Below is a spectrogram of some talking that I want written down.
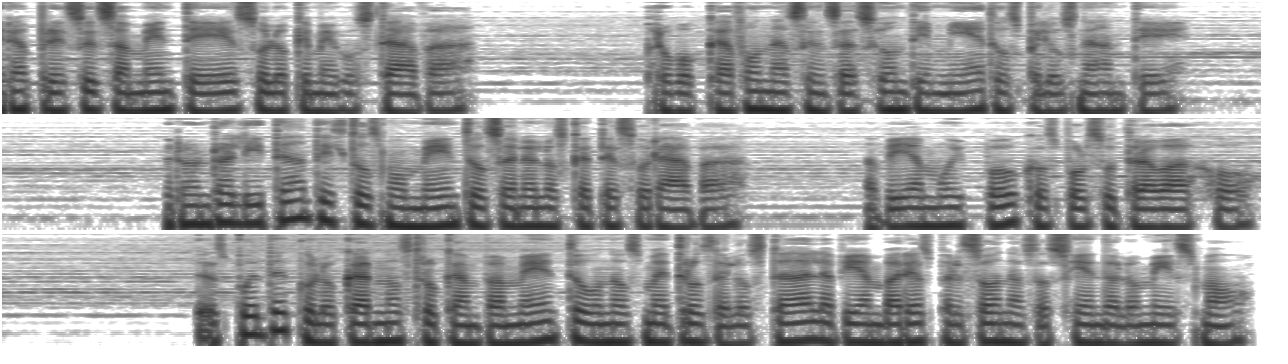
Era precisamente eso lo que me gustaba. Provocaba una sensación de miedo espeluznante. Pero en realidad estos momentos eran los que atesoraba. Había muy pocos por su trabajo. Después de colocar nuestro campamento unos metros del hostal, habían varias personas haciendo lo mismo.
